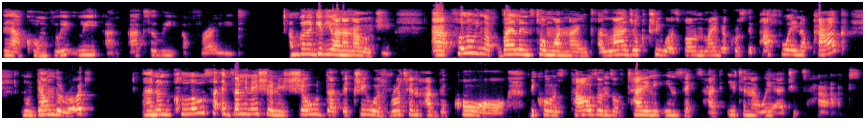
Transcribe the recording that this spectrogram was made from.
they are completely and utterly afraid. I'm going to give you an analogy. Uh, following a violent storm one night, a large oak tree was found lying across the pathway in a park down the road. And on closer examination, it showed that the tree was rotten at the core because thousands of tiny insects had eaten away at its heart.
